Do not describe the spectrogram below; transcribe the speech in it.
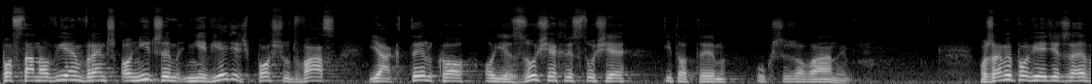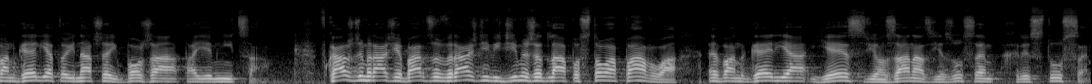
Postanowiłem wręcz o niczym nie wiedzieć pośród Was, jak tylko o Jezusie Chrystusie i to tym ukrzyżowanym. Możemy powiedzieć, że Ewangelia to inaczej Boża tajemnica. W każdym razie bardzo wyraźnie widzimy, że dla apostoła Pawła Ewangelia jest związana z Jezusem Chrystusem.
